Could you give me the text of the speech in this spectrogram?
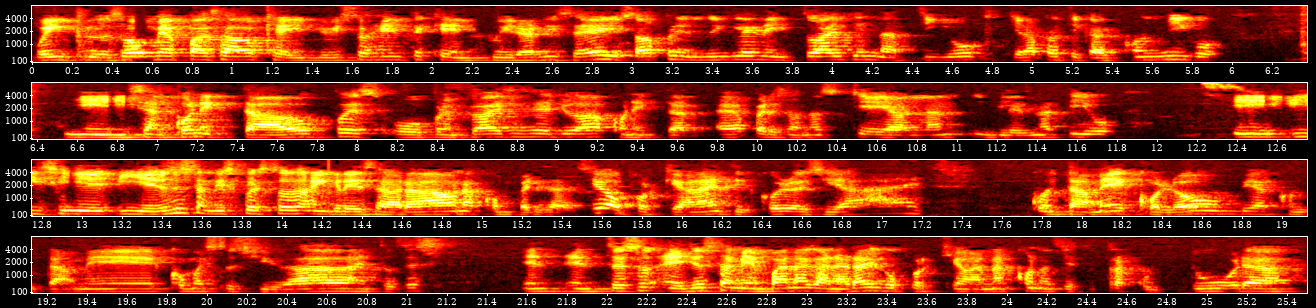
o incluso me ha pasado que yo he visto gente que en Twitter dice, hey, estoy aprendiendo inglés, necesito a alguien nativo que quiera practicar conmigo. Y se han conectado, pues, o por ejemplo, a veces he ayudado a conectar a personas que hablan inglés nativo y, y, si, y ellos están dispuestos a ingresar a una conversación porque van a sentir curiosidad, ay, contame de Colombia, contame cómo es tu ciudad, entonces, entonces ellos también van a ganar algo porque van a conocer otra cultura,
